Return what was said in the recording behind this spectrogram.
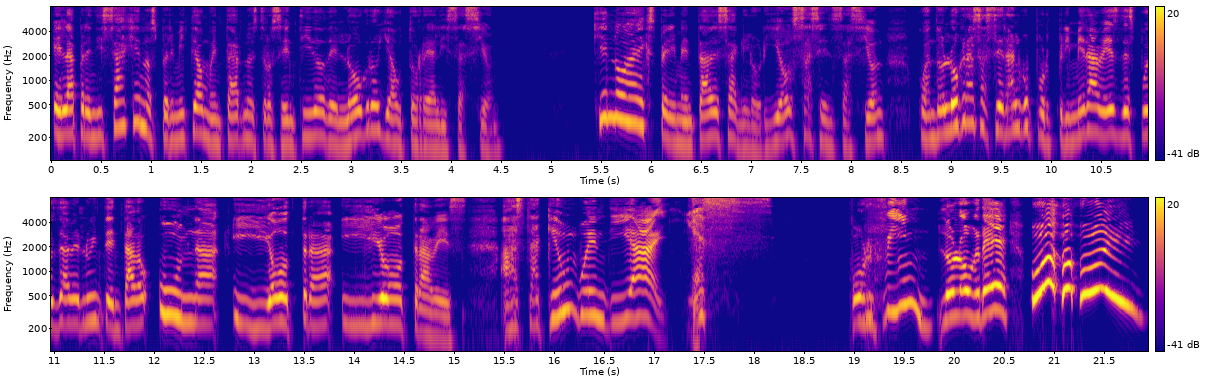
El aprendizaje nos permite aumentar nuestro sentido de logro y autorrealización. ¿Quién no ha experimentado esa gloriosa sensación cuando logras hacer algo por primera vez después de haberlo intentado una y otra y otra vez? Hasta que un buen día, ¡yes! ¡Por fin! ¡Lo logré! ¡Uhuy!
